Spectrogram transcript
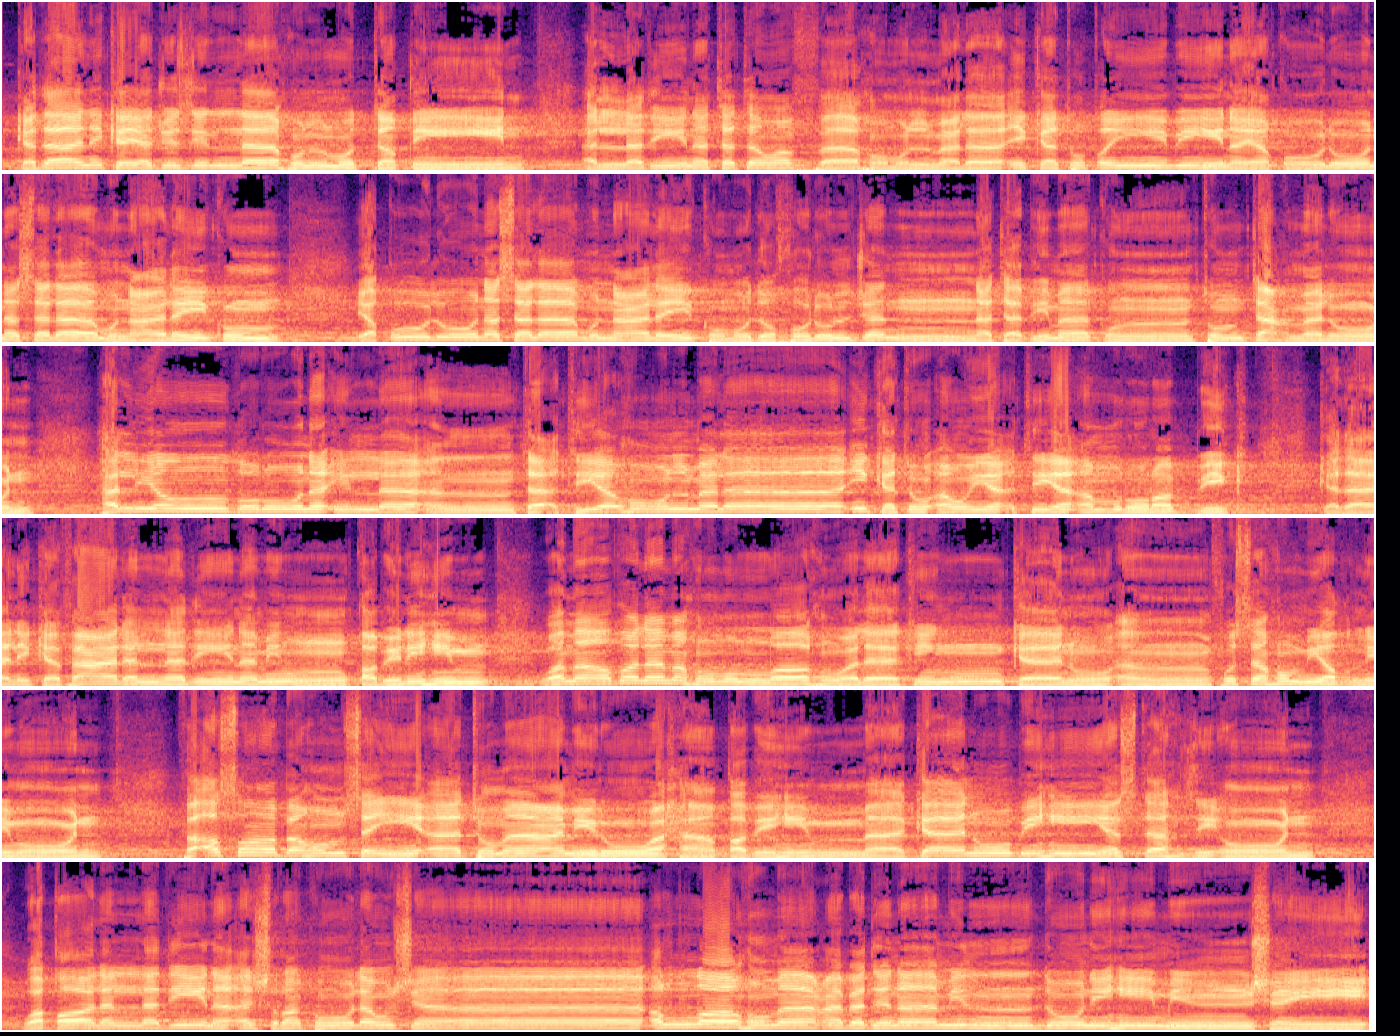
كذلك يجزي الله المتقين. الذين تتوفاهم الملائكة طيبين يقولون سلام عليكم. يقولون سلام عليكم ادخلوا الجنة بما كنتم تعملون. هل ينظرون إلا أن تأتيهم الملائكة أو يأتي أمر ربك؟ كذلك فعل الذين من قبلهم وما ظلمهم الله ولكن كانوا أنفسهم يظلمون فأصابهم سيئات ما عملوا وحاق بهم ما كانوا به يستهزئون وقال الذين أشركوا لو شاء الله ما عبدنا من دونه من شيء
